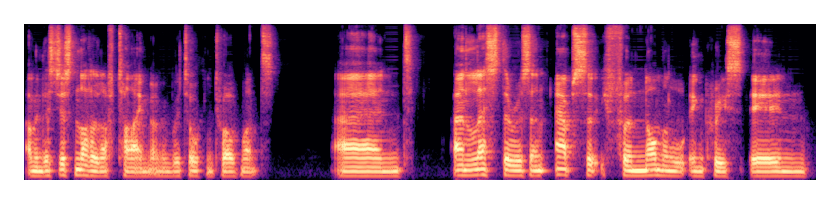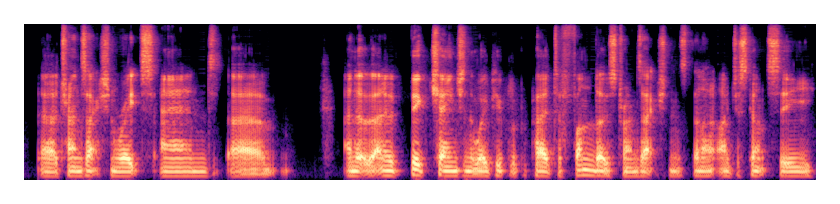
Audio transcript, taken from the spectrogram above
I mean, there's just not enough time. I mean, we're talking 12 months. And unless there is an absolutely phenomenal increase in uh, transaction rates and um, and a, and, a, big change in the way people are prepared to fund those transactions, then I, I, just can't see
